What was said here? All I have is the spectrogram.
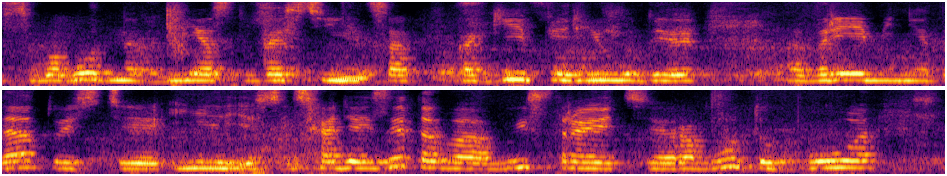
свободных мест в гостиницах, какие периоды времени, да, то есть э, и исходя из этого выстроить работу по Э,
